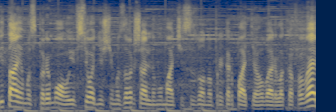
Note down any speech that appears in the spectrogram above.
Вітаємо з перемогою в сьогоднішньому завершальному матчі сезону Прикарпаття Говерла КФВ.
